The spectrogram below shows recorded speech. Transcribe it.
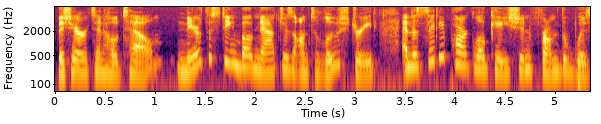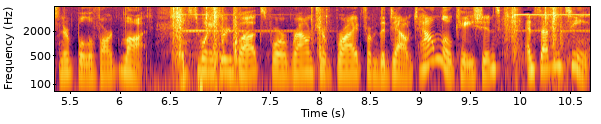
the Sheraton Hotel, near the Steamboat Natchez on Toulouse Street, and a City Park location from the Wisner Boulevard lot. It's 23 bucks for a round trip ride from the downtown locations and 17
